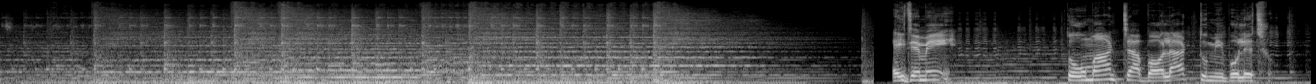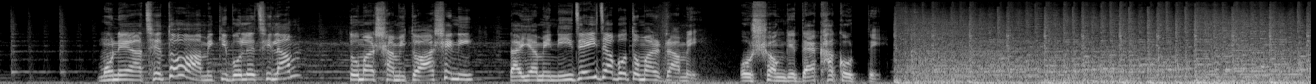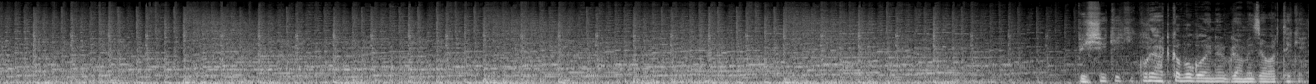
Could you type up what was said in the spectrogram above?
এই যে মেয়ে তোমার যা বলার তুমি বলেছ। মনে আছে তো আমি কি বলেছিলাম? তোমার স্বামী তো আসেনি, তাই আমি নিজেই যাব তোমার গ্রামে ওর সঙ্গে দেখা করতে। পিসিকে কি করে আটকাবো গয়নার গ্রামে যাওয়ার থেকে?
